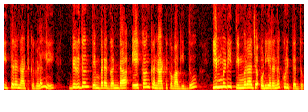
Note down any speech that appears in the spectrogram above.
ಇತರ ನಾಟಕಗಳಲ್ಲಿ ಬಿರುದಂತೆಂಬರ ಗಂಡ ಏಕಾಂಕ ನಾಟಕವಾಗಿದ್ದು, ಇಮ್ಮಡಿ ತಿಮ್ಮರಾಜ ಒಡೆಯರನ ಕುರಿತದ್ದು.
